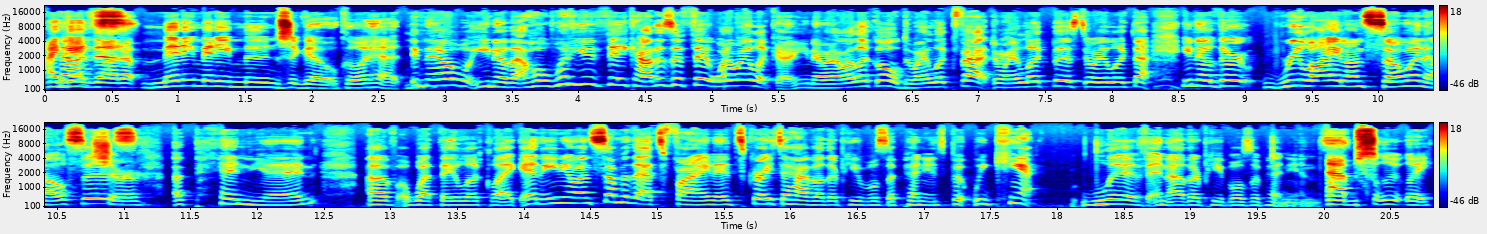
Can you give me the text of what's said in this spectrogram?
I gave that up many, many moons ago. Go ahead. No, you know that whole. What do you think? How does it fit? What do I look? Uh, you know, do I look old? Do I look fat? Do I look this? Do I look that? You know, they're relying on someone else's Sure. opinion of what they look like, and you know, and some of that's fine. It's great to have other people's opinions, but we can't live in other people's opinions. Absolutely.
